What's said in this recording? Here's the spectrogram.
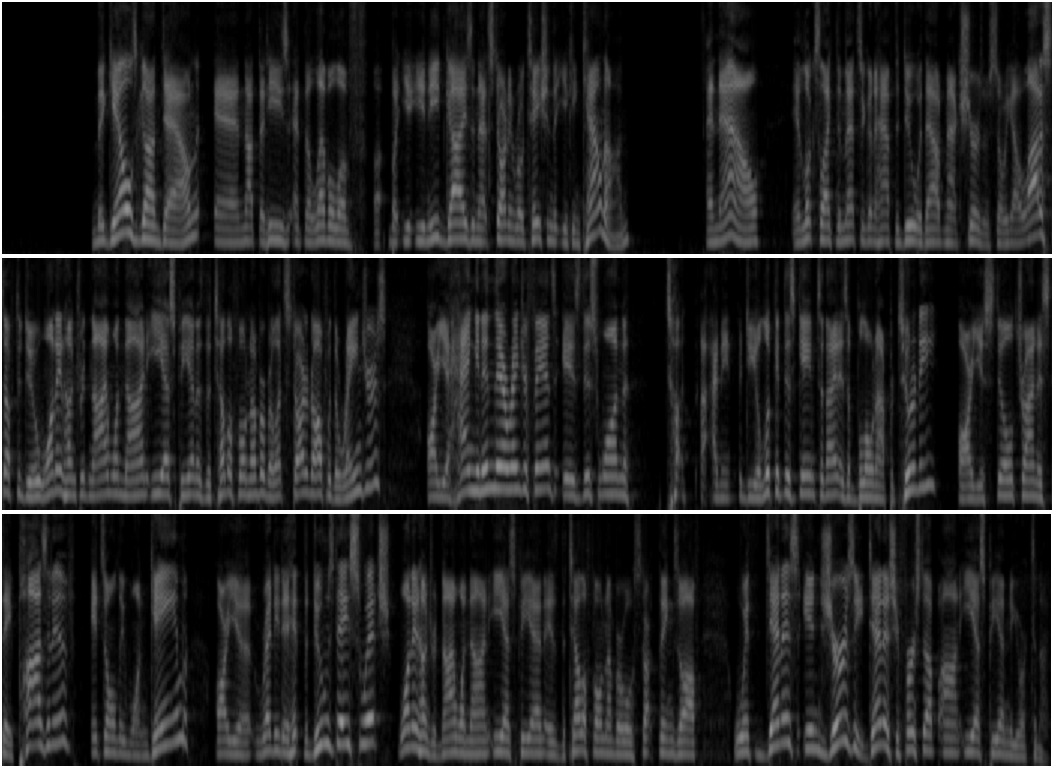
Megill's gone down, and not that he's at the level of, uh, but you, you need guys in that starting rotation that you can count on. And now it looks like the Mets are going to have to do without Max Scherzer. So we got a lot of stuff to do. 1 800 919 ESPN is the telephone number, but let's start it off with the Rangers. Are you hanging in there, Ranger fans? Is this one, t- I mean, do you look at this game tonight as a blown opportunity? Are you still trying to stay positive? It's only one game. Are you ready to hit the doomsday switch? 1 800 919 ESPN is the telephone number. We'll start things off with Dennis in Jersey. Dennis, you're first up on ESPN New York tonight.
